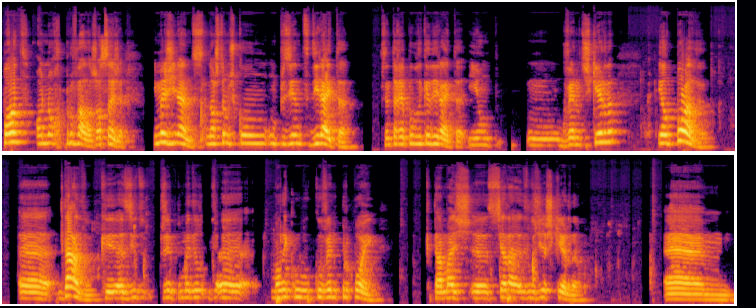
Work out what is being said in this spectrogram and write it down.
pode ou não reprová-las. Ou seja, imaginando se nós estamos com um presidente de direita, presidente da República de direita e um, um governo de esquerda, ele pode, ah, dado que, as por exemplo, uma, ah, uma lei que o, que o governo propõe, que está mais ah, associada à ideologia esquerda, ahm,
